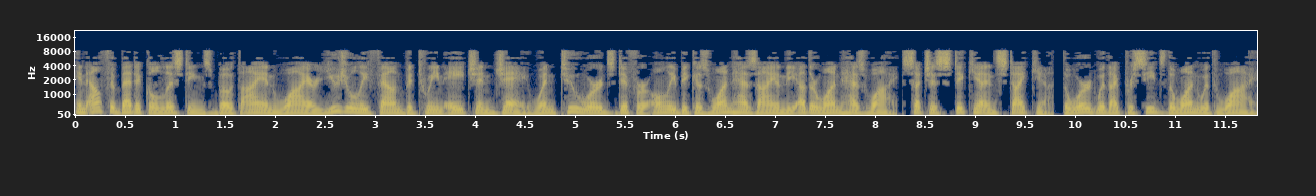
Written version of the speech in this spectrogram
In alphabetical listings both I and Y are usually found between H and J when two words differ only because one has I and the other one has Y such as stikja and stykja, the word with I precedes the one with Y.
